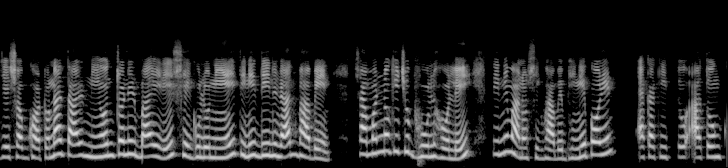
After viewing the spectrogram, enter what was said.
যেসব ঘটনা তার নিয়ন্ত্রণের বাইরে, সেগুলো নিয়েই তিনি দিনরাত ভাবেন। সামান্য কিছু ভুল হলেই তিনি মানসিকভাবে ভেঙে পড়েন। একাকিত্ব, আতঙ্ক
